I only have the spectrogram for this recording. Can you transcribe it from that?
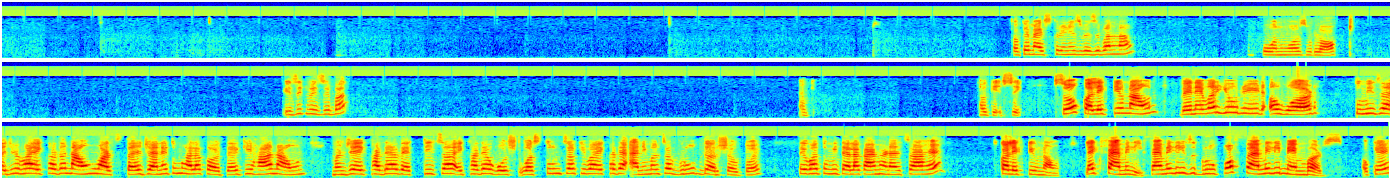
Okay, my screen is visible now. Phone was locked. Is it visible? Okay. Okay, see. So, collective noun, whenever you read a word, तुम्ही जेव्हा एखादं नाऊन वाचताय ज्याने तुम्हाला कळतंय की हा नाऊन म्हणजे एखाद्या व्यक्तीचा एखाद्या गोष्ट वस्तूंचा किंवा एखाद्या अॅनिमलचा ग्रुप दर्शवतोय तेव्हा तुम्ही त्याला काय म्हणायचं आहे? Collective noun like family family is a group of family members okay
